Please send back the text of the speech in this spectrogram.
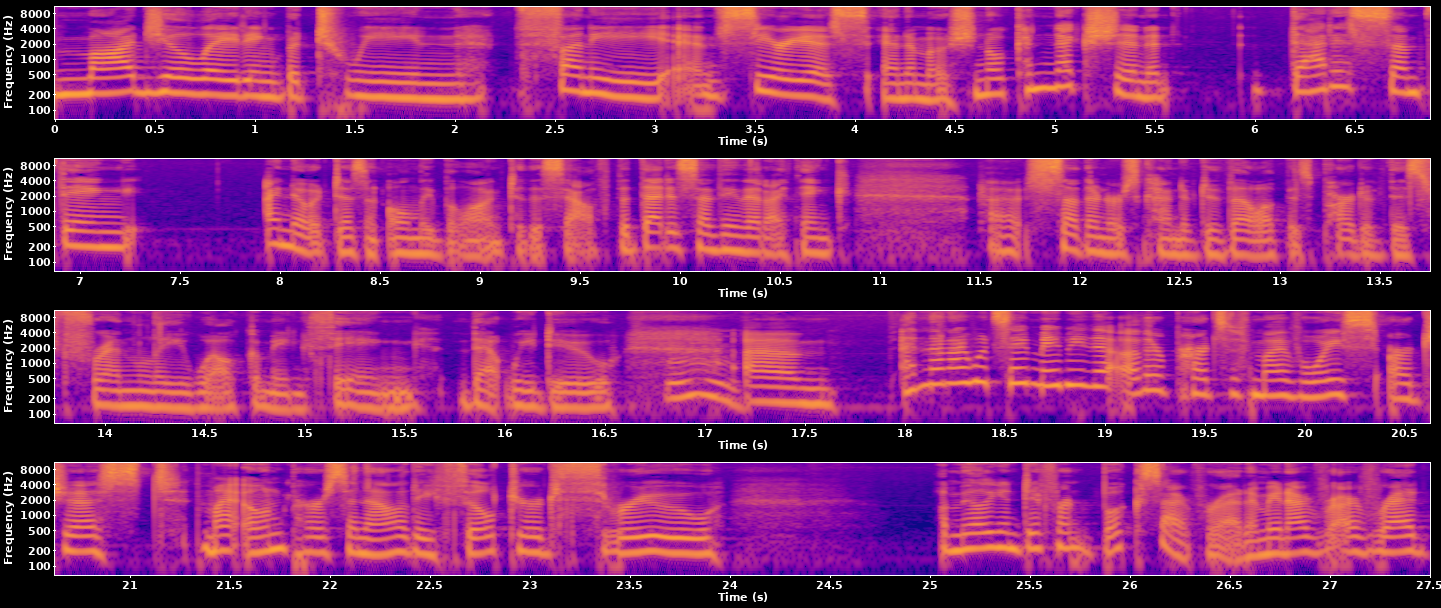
modulating between funny and serious and emotional connection. And that is something I know it doesn't only belong to the South, but that is something that I think uh, Southerners kind of develop as part of this friendly, welcoming thing that we do. Mm. Um, and then I would say maybe the other parts of my voice are just my own personality filtered through a million different books I've read. I mean, I've, I've read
